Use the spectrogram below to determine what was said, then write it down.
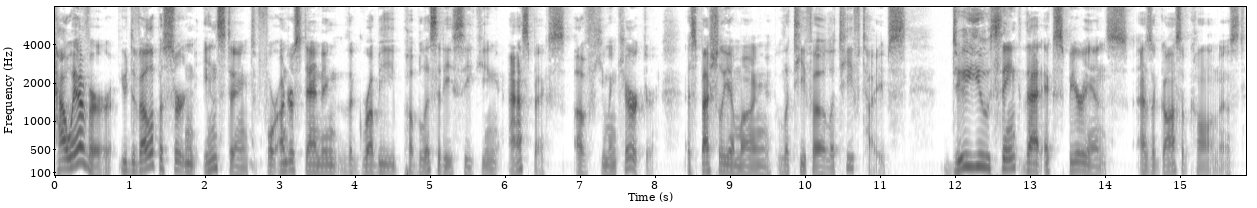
However, you develop a certain instinct for understanding the grubby publicity seeking aspects of human character, especially among Latifa Latif types. Do you think that experience as a gossip columnist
